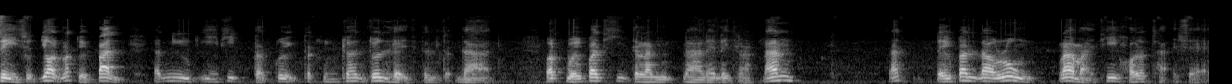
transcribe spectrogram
สี่สุดยอดนักเตะปั้นและนิวอีที่ตัดด้วยตัดจุนด้านด้นเลยกันดาน วัดเหมือนว่าที่ตะลันนาในในขณะนั้นและเต็มปั้นดาวรุ่งหน้าใหม่ที่เขาจะฉายแสง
